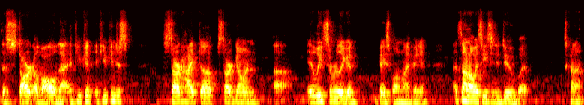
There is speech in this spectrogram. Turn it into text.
the start of all of that. If you can, if you can just start hyped up, start going, uh, it leads to really good baseball, in my opinion. That's not always easy to do, but it's kind of.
